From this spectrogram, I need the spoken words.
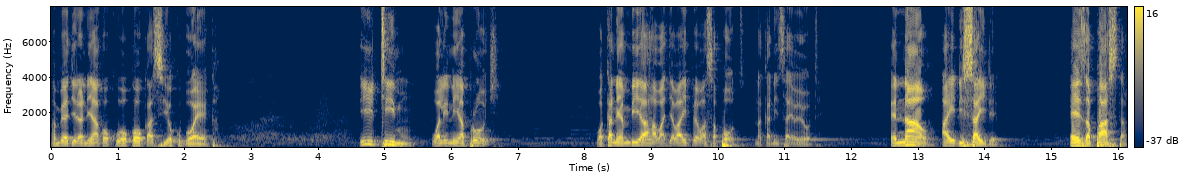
Ambia jirani yako kuokoka sio kuboeka. Hii team walini approach wakaniambia hawajawahi pewa support na kanisa yoyote. And now I decided as a pastor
